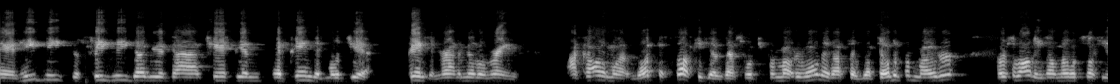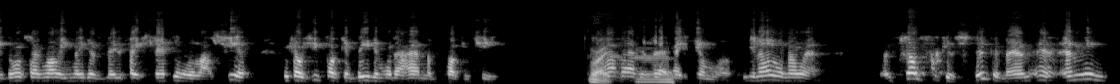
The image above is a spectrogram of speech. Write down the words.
and he beat the CZW guy champion and pinned him legit. Pinned him right in the middle of the ring. I called him like, what the fuck? He goes, that's what the promoter wanted. I said, well, tell the promoter. First of all, he don't know what the fuck he's doing. Second of all, he made his babyface champion look like shit because you fucking beat him without having to fucking cheat. Right. How bad does that make him look? You know? And I went, it's so fucking stupid, man. And, and I mean,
